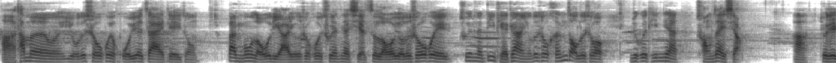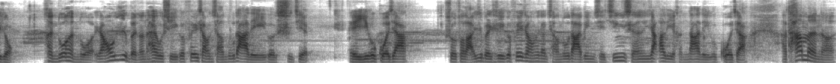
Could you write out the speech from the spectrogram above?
啊。他们有的时候会活跃在这种办公楼里啊，有的时候会出现在写字楼，有的时候会出现在地铁站，有的时候很早的时候，你就会听见床在响啊，就这种。很多很多，然后日本呢，它又是一个非常强度大的一个世界，诶，一个国家，说错了，日本是一个非常非常强度大，并且精神压力很大的一个国家，啊，他们呢，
